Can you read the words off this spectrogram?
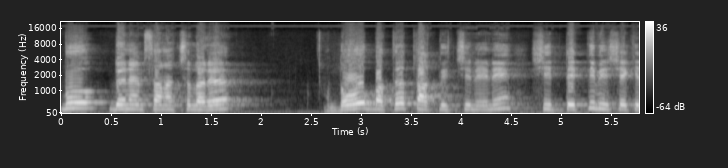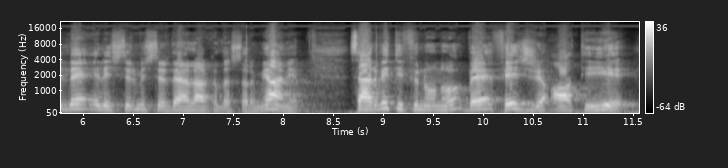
bu dönem sanatçıları Doğu Batı taklitçiliğini şiddetli bir şekilde eleştirmiştir değerli arkadaşlarım. Yani Servet-i Fünun'u ve Fecri Ati'yi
